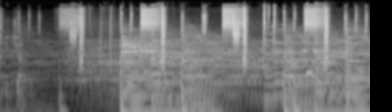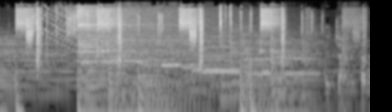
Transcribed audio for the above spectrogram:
किचन त्याच्यानंतर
